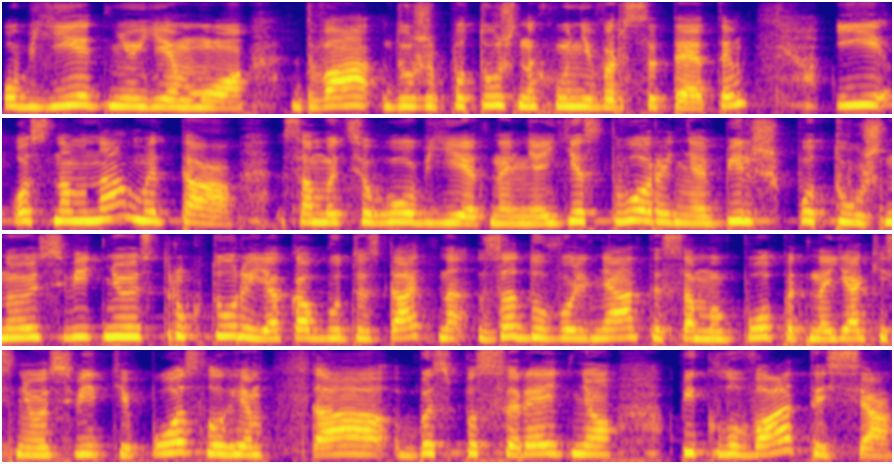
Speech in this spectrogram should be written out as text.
об'єднуємо два дуже потужних університети, і основна мета саме цього об'єднання є створення більш потужної освітньої структури, яка буде здатна задовольняти саме попит на якісні освітні послуги та безпосередньо піклуватися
